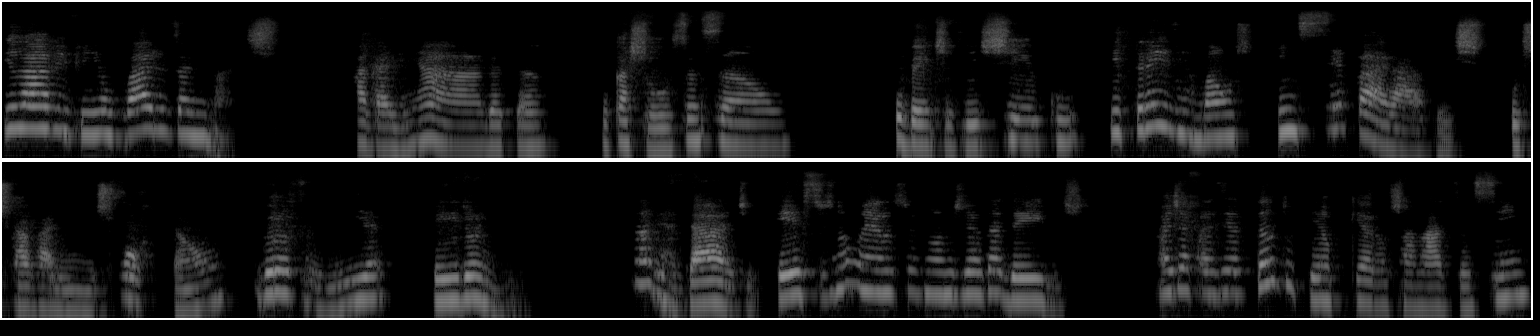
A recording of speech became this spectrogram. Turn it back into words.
E lá viviam vários animais. A galinha Ágata, o cachorro Sansão, o bem-te-vi Chico e três irmãos inseparáveis, os cavalinhos Fortão, Grosseria e Ironia. Na verdade, esses não eram seus nomes verdadeiros, mas já fazia tanto tempo que eram chamados assim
